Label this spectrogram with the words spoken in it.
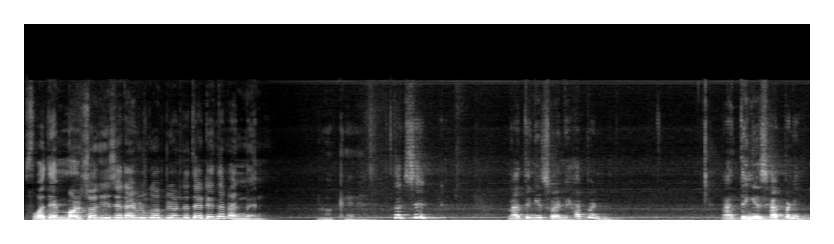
for them also, he said, I will go beyond the 13th Amendment. Okay. That's it. Nothing is going to happen. Nothing is happening.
